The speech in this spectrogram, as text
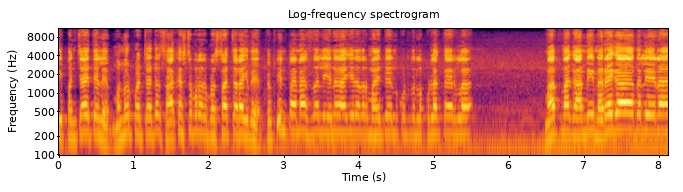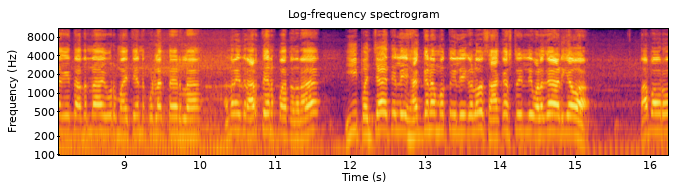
ಈ ಪಂಚಾಯತಿಯಲ್ಲಿ, ಮನ್ನೂರು ಪಂಚಾಯತಿಯಲ್ಲಿ ಸಾಕಷ್ಟು ಭ್ರ- ಭ್ರಷ್ಟಾಚಾರ ಆಗಿದೆ. ಫಿಫ್ಟೀನ್ ಫೈನಾನ್ಸ್ನಲ್ಲಿ ಏನೇನಾಗಿದೆ ಅದರ ಮಾಹಿತಿಯನ್ನು ಕೊಡ್ತಿಲ್ಲ ಕೊಡ್ಲಾಗ್ತಾ ಇರಲಿಲ್ಲ ಮಹಾತ್ಮ ಗಾಂಧಿ ನರೇಗಾದಲ್ಲಿ ಏನಾಗೈತೆ ಅದನ್ನ ಇವರು ಮಾಹಿತಿಯನ್ನು ಕೊಡ್ಲಾಗ್ತಾ ಇರಲಿಲ್ಲ ಅಂದ್ರೆ ಇದ್ರ ಅರ್ಥ ಏನಪ್ಪಾ ಅಂತಂದ್ರೆ, ಈ ಪಂಚಾಯತಿಯಲ್ಲಿ ಹೆಗ್ಗನ ಮತ್ತು ಇಲಿಗಳು ಸಾಕಷ್ಟು ಇಲ್ಲಿ ಒಳಗ ಅಡಿಗ್ಯಾವ. ಪಾಪ ಅವರು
